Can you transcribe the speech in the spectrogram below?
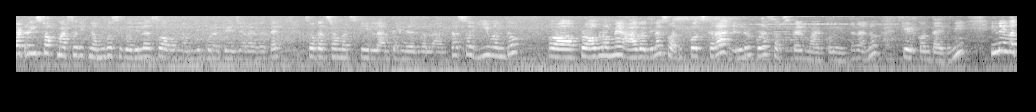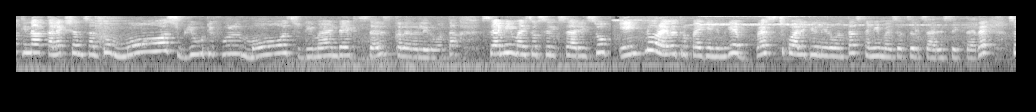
ಬಟ್ ರೀಸ್ಟಾಕ್ ಮಾಡ್ಸೋದಕ್ಕೆ ನಮಗೂ ಸಿಗೋದಿಲ್ಲ ಸೊ ಅವಾಗ ನಮಗೂ ಕೂಡ ಬೇಜಾರಾಗುತ್ತೆ. ಸೊ ಕಸ್ಟಮರ್ಸ್ಗೆ ಇಲ್ಲ ಅಂತ ಹೇಳಿದ್ವಲ್ಲ ಅಂತ. ಸೊ ಈ ಒಂದು ಪ್ರಾಬ್ಲಮ್ಮೇ ಆಗೋದಿಲ್ಲ. ಸೊ ಅದಕ್ಕೋಸ್ಕರ ಎಲ್ಲರೂ ಕೂಡ ಸಬ್ಸ್ಕ್ರೈಬ್ ಮಾಡ್ಕೊಳ್ಳಿ ಅಂತ ನಾನು ಕೇಳ್ಕೊತಾ ಇದ್ದೀನಿ. ಇನ್ನು ಇವತ್ತಿನ ಕಲೆಕ್ಷನ್ಸ್ ಅಂತೂ most beautiful most demanded self colour ಅಲ್ಲಿರುವಂತ ಸೆಮಿ ಮೈಸೂರು ಸಿಲ್ಕ್ ಸ್ಯಾರೀಸು ಎಂಟುನೂರ ಐವತ್ತು ರೂಪಾಯಿಗೆ ನಿಮಗೆ ಬೆಸ್ಟ್ ಕ್ವಾಲಿಟಿಯಲ್ಲಿ ಇರುವಂತ ಸೆಮಿ ಮೈಸೂರು ಸಿಲ್ಕ್ ಸ್ಯಾರೀಸ್ ಸಿಗ್ತಾ ಇದೆ. ಸೊ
